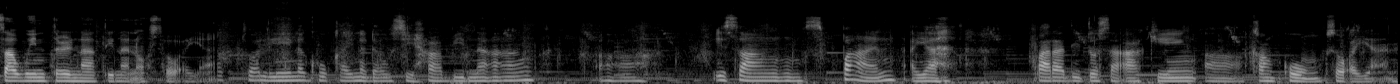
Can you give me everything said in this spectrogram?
sa winter natin ano. So ayan. Actually, naghukay na daw si Habi ng ah, isang span. Ayan. Para dito sa aking ah, kangkong. So ayan.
